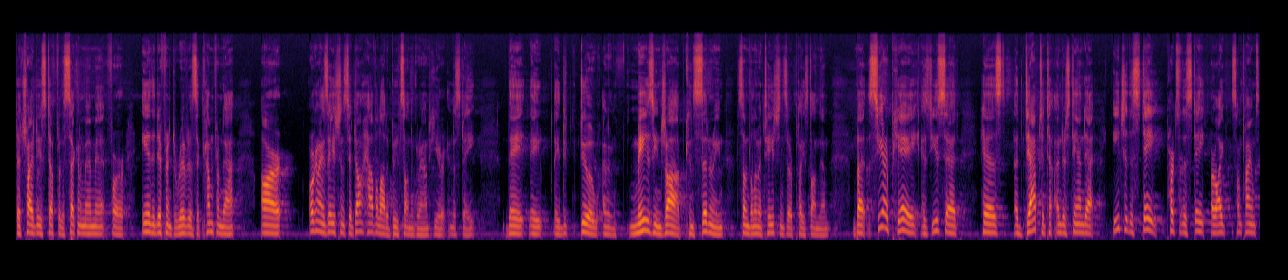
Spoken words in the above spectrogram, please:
that try to do stuff for the Second Amendment, for any of the different derivatives that come from that, are organizations that don't have a lot of boots on the ground here in the state. They, they, they do an amazing job considering some of the limitations that are placed on them. But CRPA, as you said, has adapted to understand that each of the state parts of the state are like sometimes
